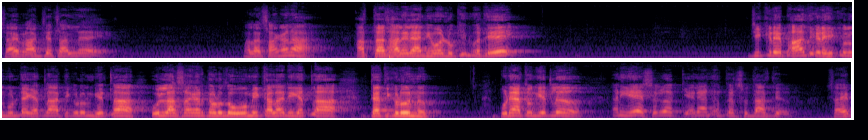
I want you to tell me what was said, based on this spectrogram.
साहेब राज्य चाललंय. मला सांगा ना आत्ता झालेल्या निवडणुकीमध्ये जिकडे पहा तिकडे इकडून गुंडा घेतला तिकडून घेतला उल्हासनगरकडून तो ओमी कालानी घेतला त्या तिकडून पुण्यातून घेतलं. आणि हे सगळं केल्यानंतर सुद्धा साहेब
